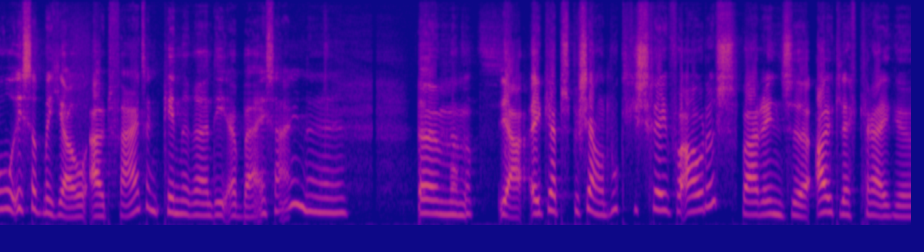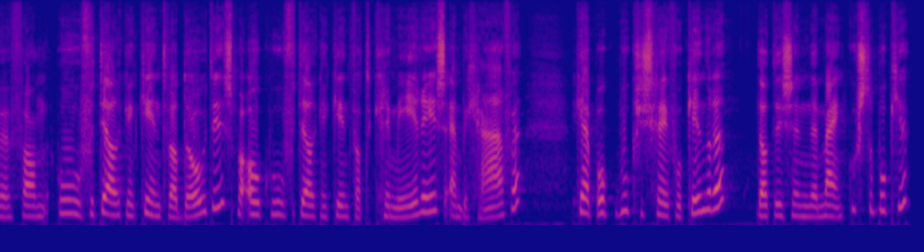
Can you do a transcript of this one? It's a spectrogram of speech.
hoe is dat met jouw uitvaart en kinderen die erbij zijn? Uh, um, dat... Ja, ik heb speciaal een boekje geschreven voor ouders, waarin ze uitleg krijgen van hoe vertel ik een kind wat dood is, maar ook hoe vertel ik een kind wat te cremeren is en begraven. Ik heb ook boekjes geschreven voor kinderen. Dat is een uh, mijn koesterboekje.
